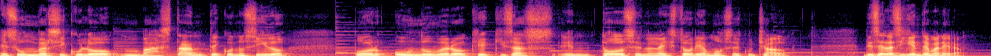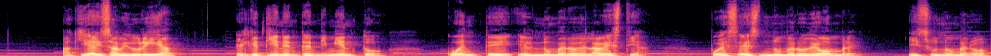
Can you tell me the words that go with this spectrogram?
Es un versículo bastante conocido por un número que quizás en todos en la historia hemos escuchado. Dice la siguiente manera, aquí hay sabiduría, el que tiene entendimiento, cuente el número de la bestia, pues es número de hombre, y su número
